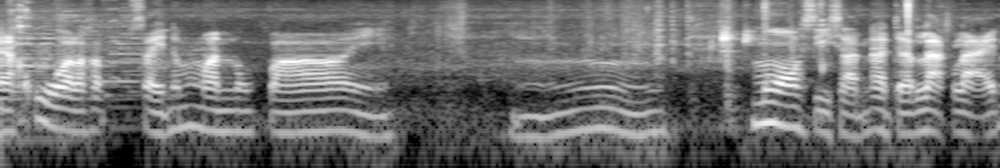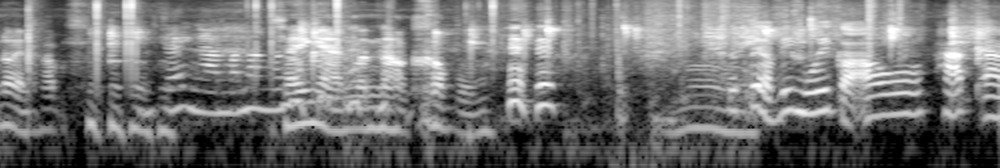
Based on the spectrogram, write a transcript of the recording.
ลาคั่วแล้วครับ ใส่น้ำมันลงไปอืมหม้อสีสันอาจจะหลากหลายหน่อยนะครับ ใช้งานมานั่งใช้งานมันหนักครับผมอืมก็เตือพี่มุ้ยก็เอาพัดอ่า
